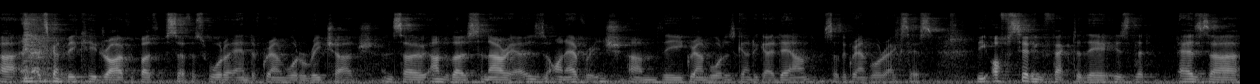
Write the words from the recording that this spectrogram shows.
and that's going to be a key driver both of surface water and of groundwater recharge. And so under those scenarios, on average, um, the groundwater is going to go down, so the groundwater access. The offsetting factor there is that as uh,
